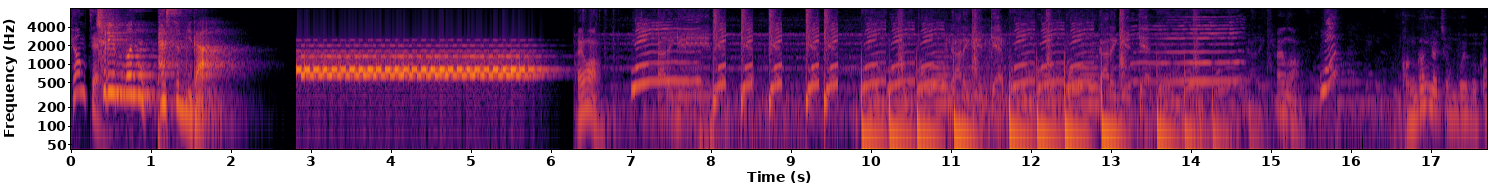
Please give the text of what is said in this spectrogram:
평택. 출입문 닫습니다. 아영아. 아영아. 네? 관광열차 홍보해 볼까?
